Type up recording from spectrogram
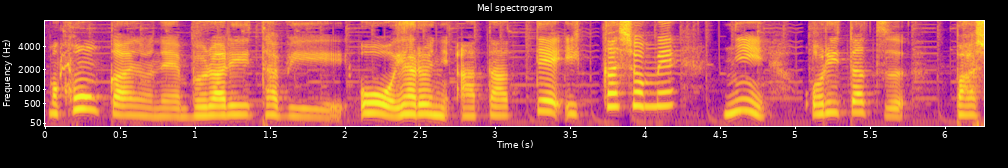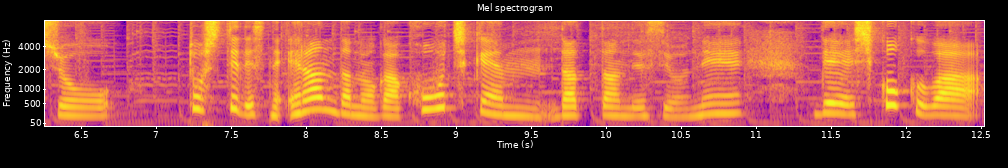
まあ、今回のね、ぶらり旅をやるにあたって、1箇所目に降り立つ場所としてですね、選んだのが高知県だったんですよね。で、四国は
